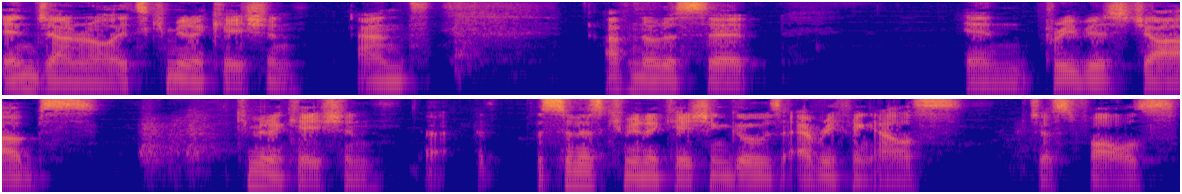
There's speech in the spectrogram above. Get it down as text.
in general, it's communication. And I've noticed it in previous jobs, communication. Uh, as soon as communication goes, everything else just falls.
